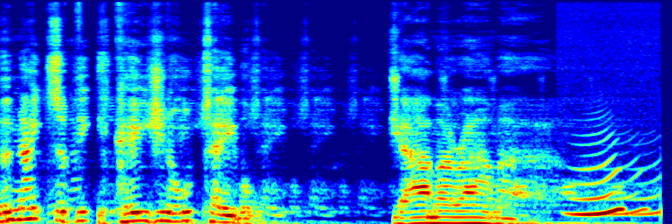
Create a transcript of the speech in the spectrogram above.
The Knights of the Occasional Table. Jamarama. Mm-hmm.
